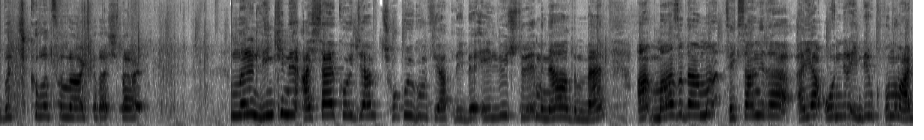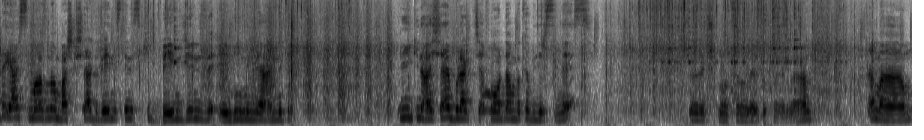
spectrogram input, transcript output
Bu da çikolatalı arkadaşlar. Bunların linkini aşağıya koyacağım. Çok uygun fiyatlıydı. 53 liraya mı ne aldım ben? Mağazada ama 80 liraya 10 lira indirim kuponu vardı. Eğer siz mağazadan başka şeyler de beğenirseniz ki beğeneceğinize eminim yani. Linkini aşağıya bırakacağım. Oradan bakabilirsiniz. Şöyle çikolataları da koyalım. Tamam.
